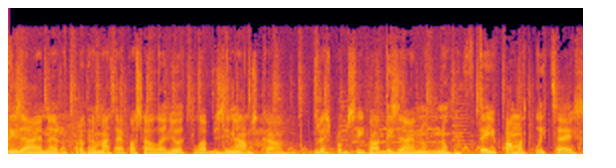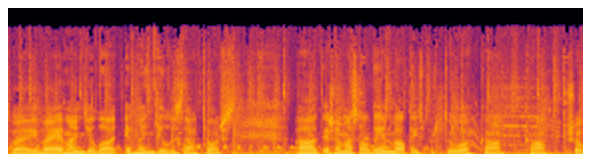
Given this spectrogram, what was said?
dizaineru programmētāja pasaulē, ļoti labi zināms kā responsīvā dizaina, nu, teju pamatlicējs vai, vai evaņģila, evaņģilizators. Uh, tiešām veselu dienu veltīs par to, kā, kā šo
